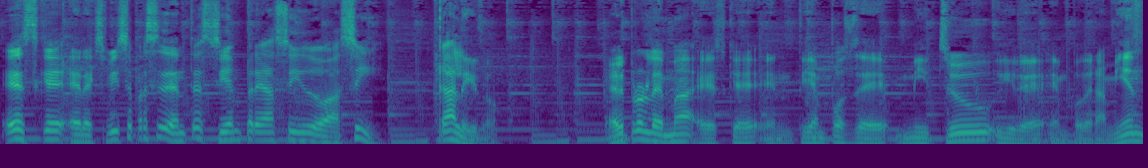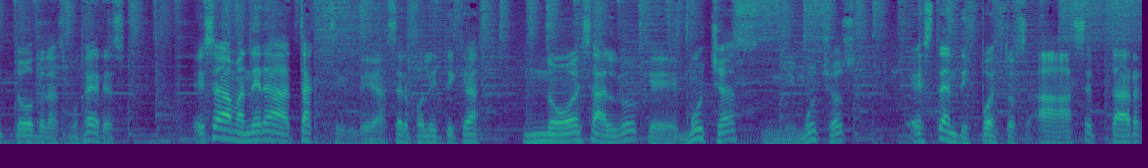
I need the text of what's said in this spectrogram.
es que el ex vicepresidente siempre ha sido así, cálido. El problema es que en tiempos de Me Too y de empoderamiento de las mujeres, esa manera táctil de hacer política no es algo que muchas ni muchos estén dispuestos a aceptar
